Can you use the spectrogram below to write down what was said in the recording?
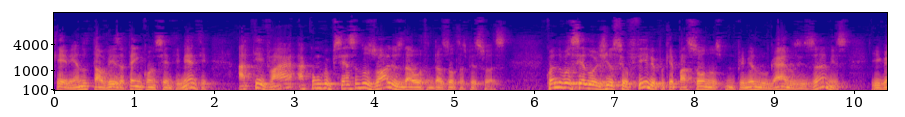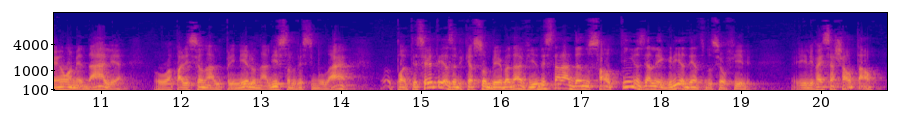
querendo, talvez até inconscientemente, ativar a concupiscência dos olhos das outras pessoas. Quando você elogia o seu filho porque passou no, no primeiro lugar nos exames e ganhou uma medalha, ou apareceu na, primeiro na lista do vestibular, pode ter certeza de que a soberba da vida estará dando saltinhos de alegria dentro do seu filho. Ele vai se achar o tal.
